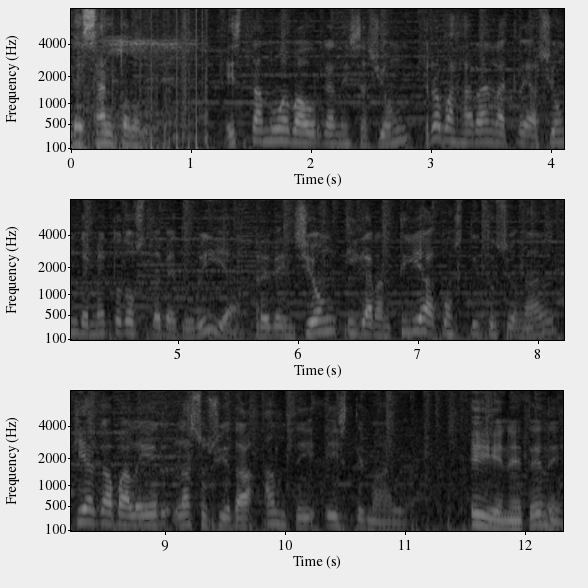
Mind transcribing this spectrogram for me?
de Santo Domingo. Esta nueva organización trabajará en la creación de métodos de veeduría, prevención y garantía constitucional que haga valer la sociedad ante este mal. ENTN,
